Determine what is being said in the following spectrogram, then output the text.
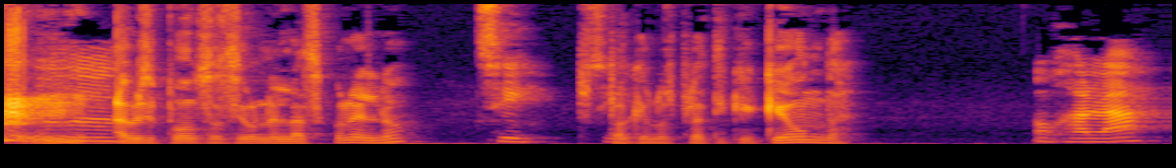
a ver si podemos hacer un enlace con él, ¿no? Sí, sí. Para que nos platique qué onda. Ojalá,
